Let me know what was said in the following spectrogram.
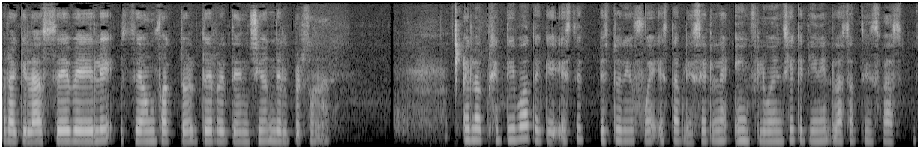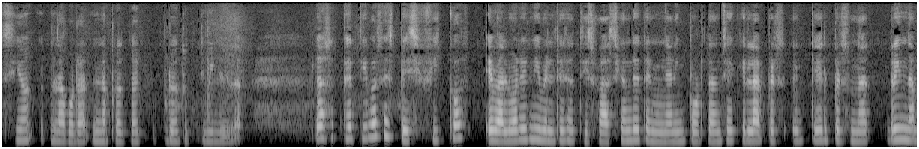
para que la CBL sea un factor de retención del personal. El objetivo de que este estudio fue establecer la influencia que tiene la satisfacción laboral en la productividad los objetivos específicos, evaluar el nivel de satisfacción, determinar importancia que, el personal rinda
